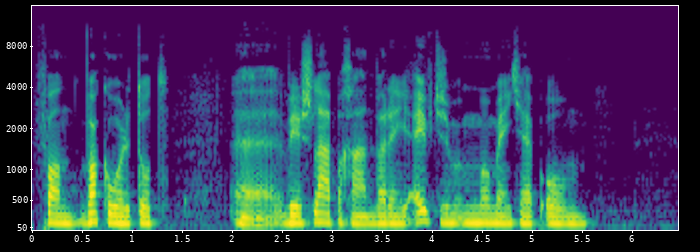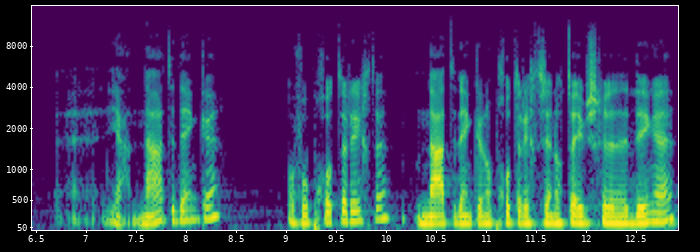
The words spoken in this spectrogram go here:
van wakker worden tot eh, weer slapen gaan, waarin je eventjes een momentje hebt om eh, ja, na te denken of op God te richten. Na te denken en op God te richten zijn nog twee verschillende dingen.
